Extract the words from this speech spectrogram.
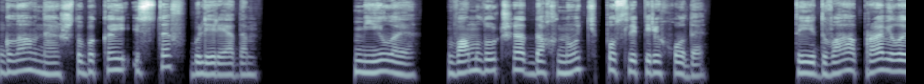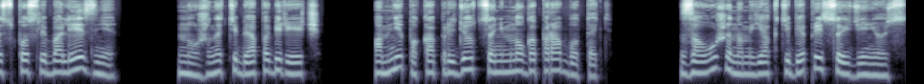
Главное, чтобы Кэй и Стеф были рядом. «Милая, вам лучше отдохнуть после перехода. Ты едва оправилась после болезни. Нужно тебя поберечь. А мне пока придется немного поработать. За ужином я к тебе присоединюсь».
